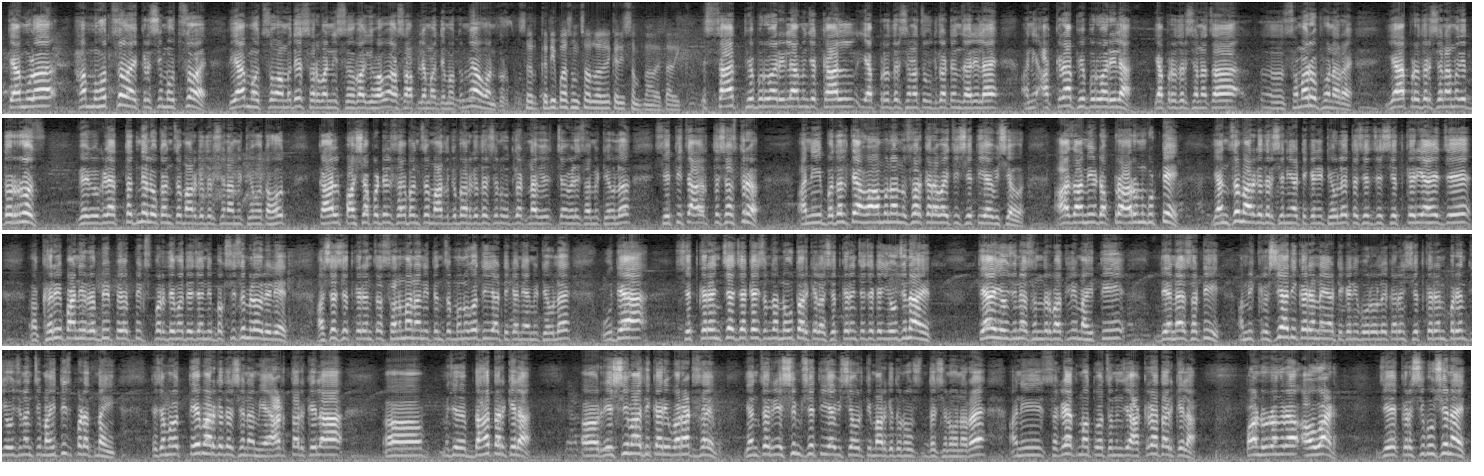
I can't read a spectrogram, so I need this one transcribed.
त्यामुळं हा महोत्सव आहे कृषी महोत्सव आहे. या महोत्सवामध्ये सर्वांनी सहभागी व्हावं असं आपल्या माध्यमातून मी आवाहन करतो. सर कधीपासून चालू आहे कधी संपणार आहे तारीख? सात फेब्रुवारीला म्हणजे काल या प्रदर्शनाचं उद्घाटन झालेलं आहे आणि अकरा फेब्रुवारीला या प्रदर्शनाचा समारोप होणार आहे. या प्रदर्शनामध्ये दररोज वेगवेगळ्या तज्ज्ञ लोकांचं मार्गदर्शन आम्ही ठेवत आहोत. काल पाशा पटेल साहेबांचं मार्ग मार्गदर्शन उद्घाटनाच्या वेळेस आम्ही ठेवलं. शेतीचं अर्थशास्त्र आणि बदलत्या हवामानानुसार करावायची शेती या विषयावर. आज आम्ही डॉक्टर अरुण गुट्टे यांचं मार्गदर्शन या ठिकाणी ठेवलं तसेच जे शेतकरी आहेत जे खरीप आणि रब्बी पे पीक स्पर्धेमध्ये ज्यांनी बक्षिसं मिळवलेली आहेत अशा शेतकऱ्यांचा सन्मान आणि त्यांचं मनोगतही या ठिकाणी आम्ही ठेवलं आहे उद्या शेतकऱ्यांच्या ज्या काही समजा नऊ तारखेला शेतकऱ्यांच्या ज्या काही योजना आहेत त्या योजनेसंदर्भातली माहिती देण्यासाठी आम्ही कृषी अधिकाऱ्यांना या ठिकाणी बोलवलं आहे कारण शेतकऱ्यांपर्यंत योजनांची माहितीच पडत नाही. त्याच्यामुळं ते मार्गदर्शन आम्ही आठ तारखेला म्हणजे दहा तारखेला रेशीम अधिकारी वराट साहेब यांचं रेशीम शेती या विषयावरती मार्गदर्शन होणार आहे. आणि सगळ्यात महत्त्वाचं म्हणजे अकरा तारखेला पांडुरंगराव आव्हाड जे कृषीभूषण आहेत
